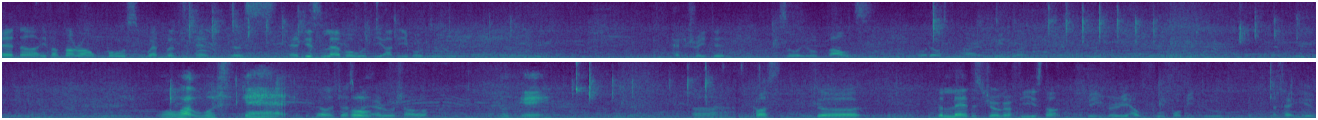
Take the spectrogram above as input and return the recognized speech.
And uh, if I'm not wrong, most weapons at this at this level would be unable to penetrate it, so it will bounce. Oh, that was too high. Way too high. Oh, what was that? That was just Oh. my arrow shower. Okay. Uh, because the the land's geography is not being very helpful for me to attack him.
